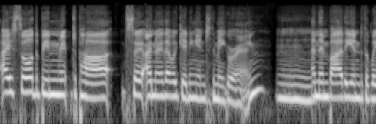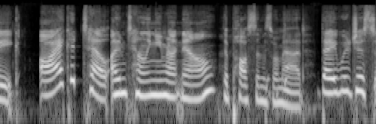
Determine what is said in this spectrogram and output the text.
I saw the bin ripped apart, so I know they were getting into the mee goreng. Mm. And then by the end of the week, I could tell. I'm telling you right now, the possums were mad. they were just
